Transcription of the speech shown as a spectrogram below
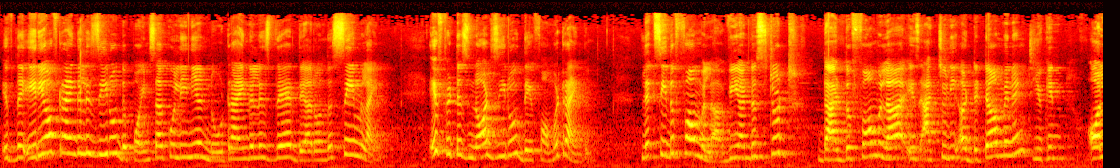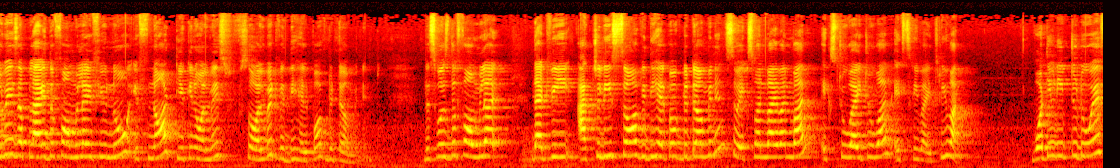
If the area of triangle is 0, the points are collinear, no triangle is there, they are on the same line. If it is not 0, they form a triangle. Let's see the formula. We understood that the formula is actually a determinant. You can always apply the formula if you know. If not, you can always solve it with the help of determinant. This was the formula that we actually saw with the help of determinant. So, x1, y1, 1, x2, y2, 1, x3, y3, 1. What you need to do is,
